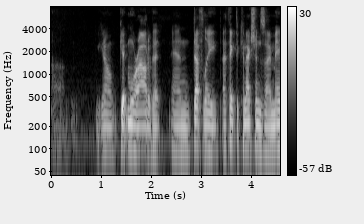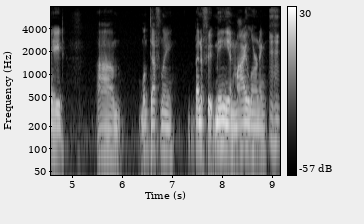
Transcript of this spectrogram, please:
um, you know, get more out of it, and definitely, I think the connections I made um, will definitely benefit me and my learning, Mhm.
